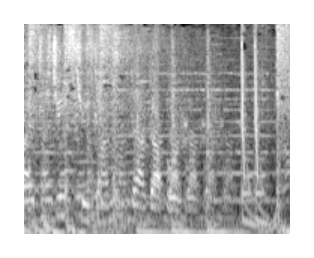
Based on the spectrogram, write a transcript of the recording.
by DJ Srikanth Ragapur.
